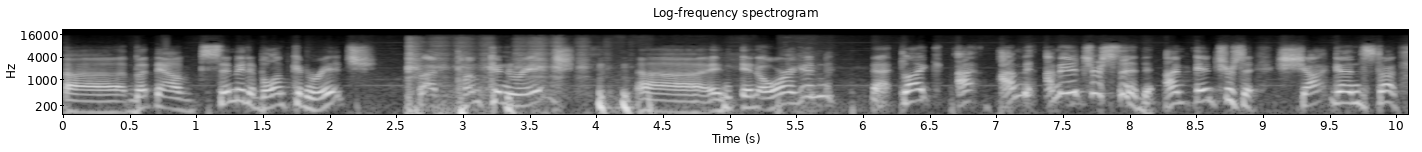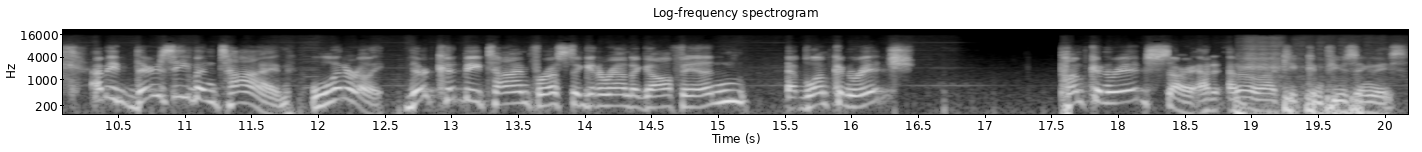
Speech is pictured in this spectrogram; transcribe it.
Uh, but now send me to Blumpkin Ridge, uh, Pumpkin Ridge, uh, in, in Oregon. Uh, Like I, I'm, I'm interested. I'm interested. Shotgun start. I mean, there's even time. Literally, there could be time for us to get around to golf in at Blumpkin Ridge. Pumpkin Ridge. Sorry, I, I don't know. why I keep confusing these.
